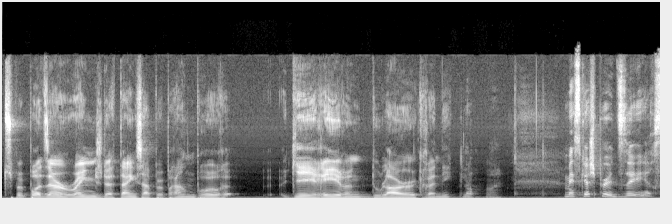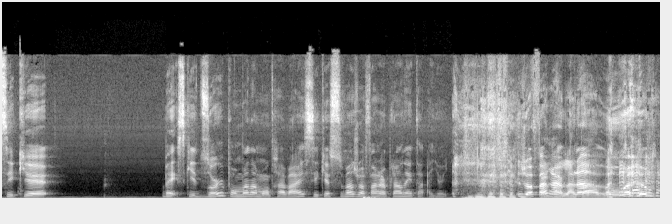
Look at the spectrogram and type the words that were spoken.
tu peux pas dire un range de temps que ça peut prendre pour guérir une douleur chronique. là. Non. Ouais. Mais ce que je peux dire, c'est que. Ben, ce qui est dur pour moi dans mon travail, c'est que souvent, je vais faire un plan d'intervention. je vais faire un plan.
